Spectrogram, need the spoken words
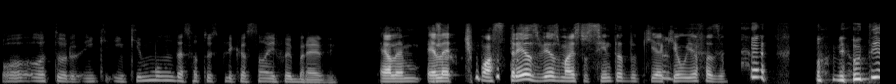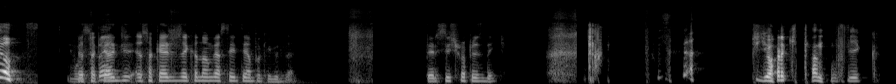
Ô, ô Turo, em que, em que mundo essa tua explicação aí foi breve? Ela é, ela é tipo umas três vezes mais sucinta do que a que eu ia fazer. Meu Deus! Muito Eu só, bem. quero, eu só quero dizer que eu não gastei tempo aqui, gurizada. Persiste pra presidente. Pior que tá, não fica.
